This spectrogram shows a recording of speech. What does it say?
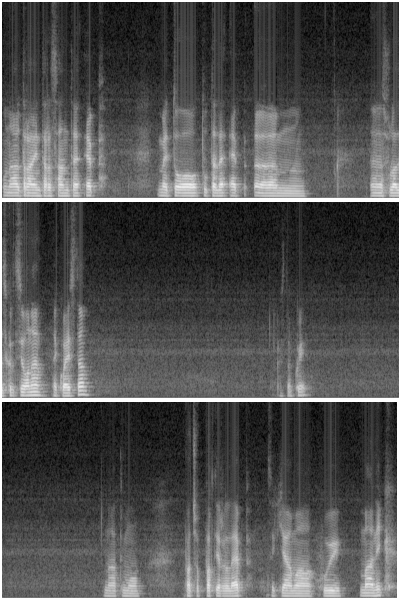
un'altra interessante app. Metto tutte le app um, eh, sulla descrizione è questa. Questa qui. Un attimo faccio partire l'app. Si chiama Hui Manic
